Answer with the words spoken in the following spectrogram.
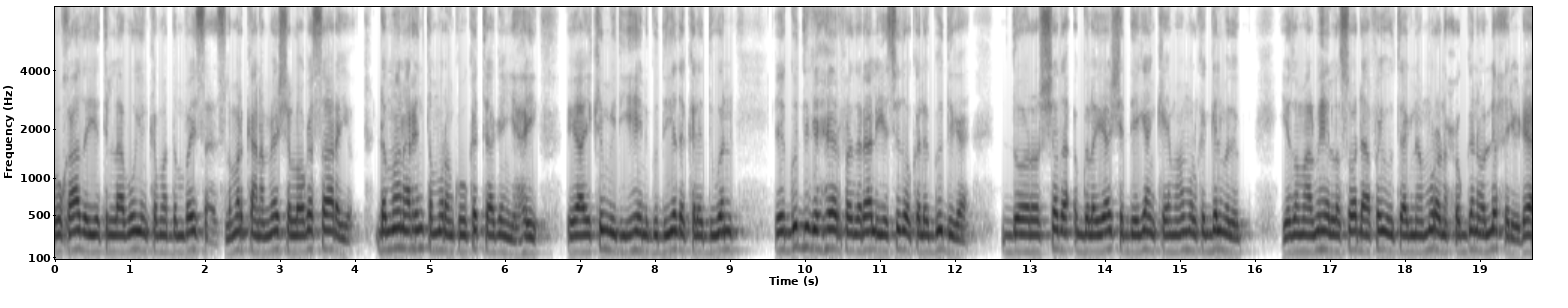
uu qaadayo tillaabooyinka madambeysa islamarkaana meesha looga saarayo dhammaan arrinta muranku uu ka taagan yahay ee ay ka mid yihiin guddiyada kala duwan ee guddiga heer federaal iyo sidoo kale guddiga doorashada golayaasha deegaanka ee maamulka galmudug iyadoo maalmihii la soo dhaafay uu taagnaa muran xooggan oo la xiriidha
